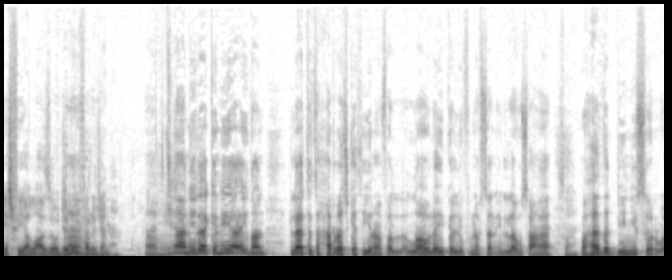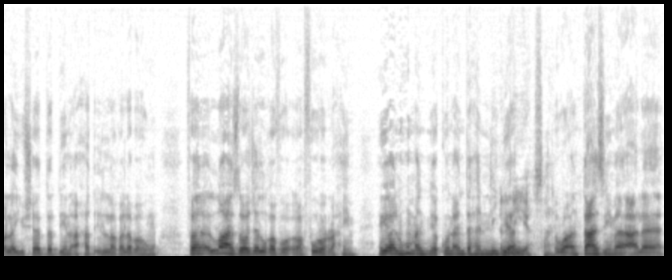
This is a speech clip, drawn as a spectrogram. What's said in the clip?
يشفيها الله عز وجل ويفرج عنها. آمين. يعني لكن هي أيضا لا تتحرج كثيرا فالله لا يكلف نفسا إلا وسعها. صحيح. وهذا الدين يسر ولا يشاد الدين أحد إلا غلبه. فالله عز وجل غفور رحيم. هي المهم أن يكون عندها النية, النية صحيح. وأن تعزم على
